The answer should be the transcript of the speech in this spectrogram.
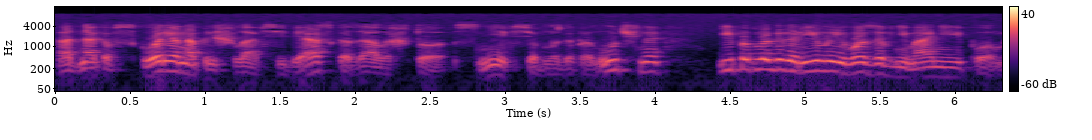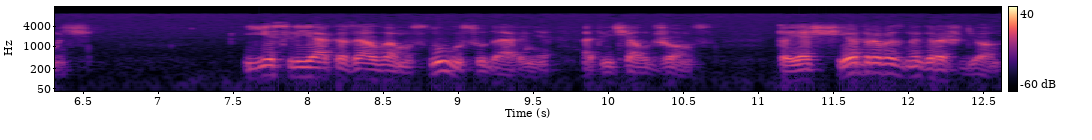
Однако вскоре она пришла в себя, сказала, что с ней все благополучно, и поблагодарила его за внимание и помощь. «Если я оказал вам услугу, сударыня», — отвечал Джонс, — «то я щедро вознагражден.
